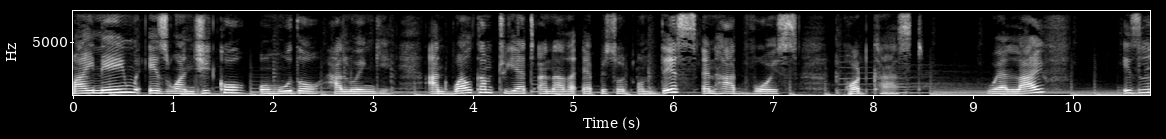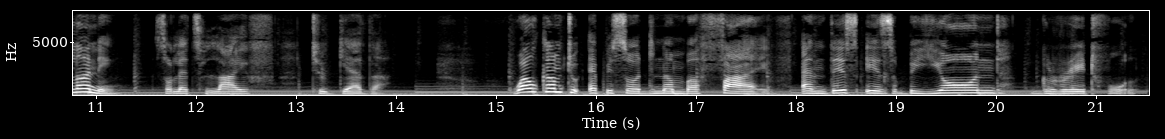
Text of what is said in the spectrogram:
My name is Wanjiko Omudo Halwengi, and welcome to yet another episode on this and Hard Voice podcast, where life is learning. So let's life together. Welcome to episode number five, and this is Beyond Grateful.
